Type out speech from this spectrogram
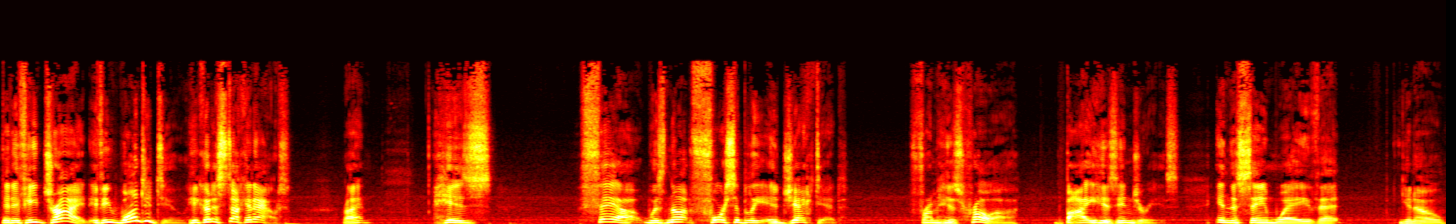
that if he'd tried, if he wanted to, he could have stuck it out, right? His Fëa was not forcibly ejected from his Hroa by his injuries in the same way that, you know,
